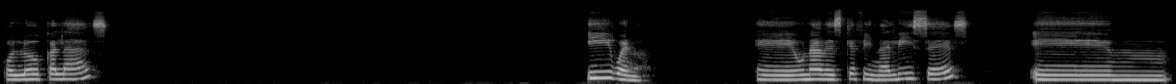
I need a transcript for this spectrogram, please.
colócalas. Y bueno, eh, una vez que finalices, em,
